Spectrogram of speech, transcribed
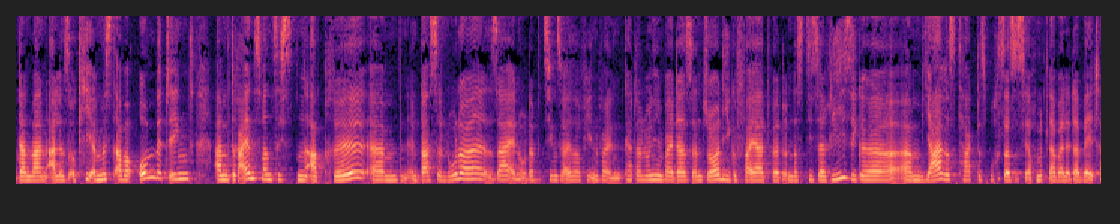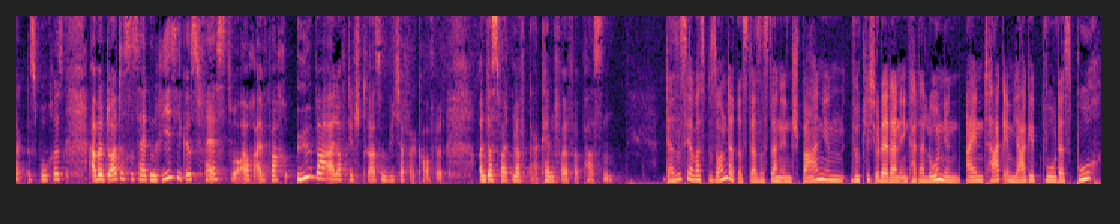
dann waren alles, okay, ihr müsst aber unbedingt am 23. April ähm, in Barcelona sein oder beziehungsweise auf jeden Fall in Katalonien, weil da St. Jordi gefeiert wird und dass dieser riesige ähm, Jahrestag des Buches, das ist ja auch mittlerweile der Welttag des Buches, aber dort ist es halt ein riesiges Fest, wo auch einfach überall auf den Straßen Bücher verkauft wird. Und das wollten wir auf gar keinen Fall verpassen. Das ist ja was Besonderes, dass es dann in Spanien wirklich oder dann in Katalonien einen Tag im Jahr gibt, wo das Buch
